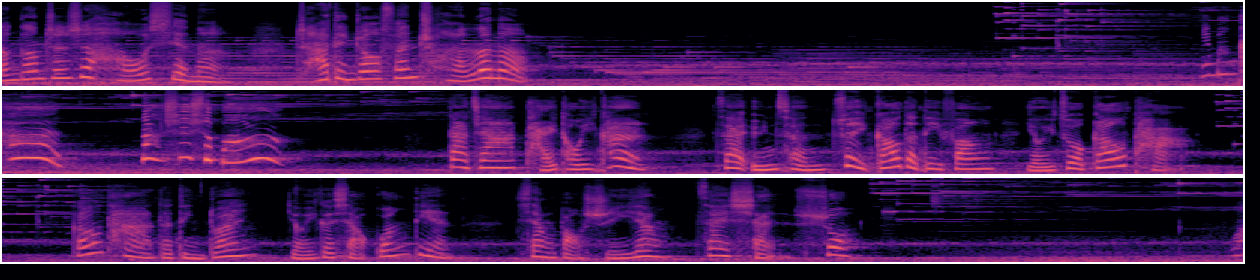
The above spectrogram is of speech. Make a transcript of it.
刚刚真是好险呐，差点就要翻船了呢！你们看，那是什么？大家抬头一看，在云层最高的地方有一座高塔，高塔的顶端有一个小光点，像宝石一样在闪烁。哇，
